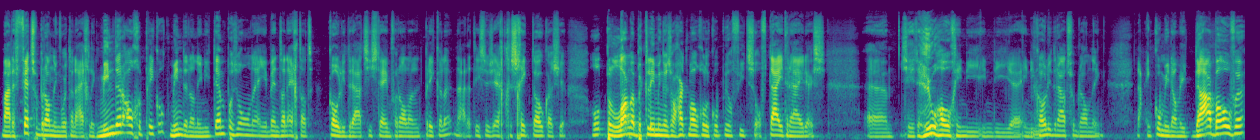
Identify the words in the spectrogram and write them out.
Maar de vetverbranding wordt dan eigenlijk minder al geprikkeld, minder dan in die tempozone. En je bent dan echt dat koolhydraatsysteem vooral aan het prikkelen. Nou, dat is dus echt geschikt ook als je lange beklimmingen zo hard mogelijk op wil fietsen of tijdrijders. Ehm zit heel hoog in die, in die, eh, in die koolhydraatverbranding. Nou, en kom je dan weer daarboven.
